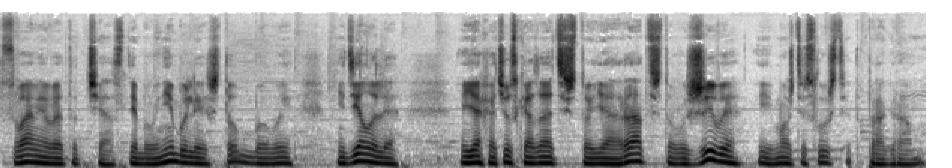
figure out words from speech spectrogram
с вами в этот час, где бы вы ни были, что бы вы ни делали, я хочу сказать, что я рад, что вы живы и можете слушать эту программу.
